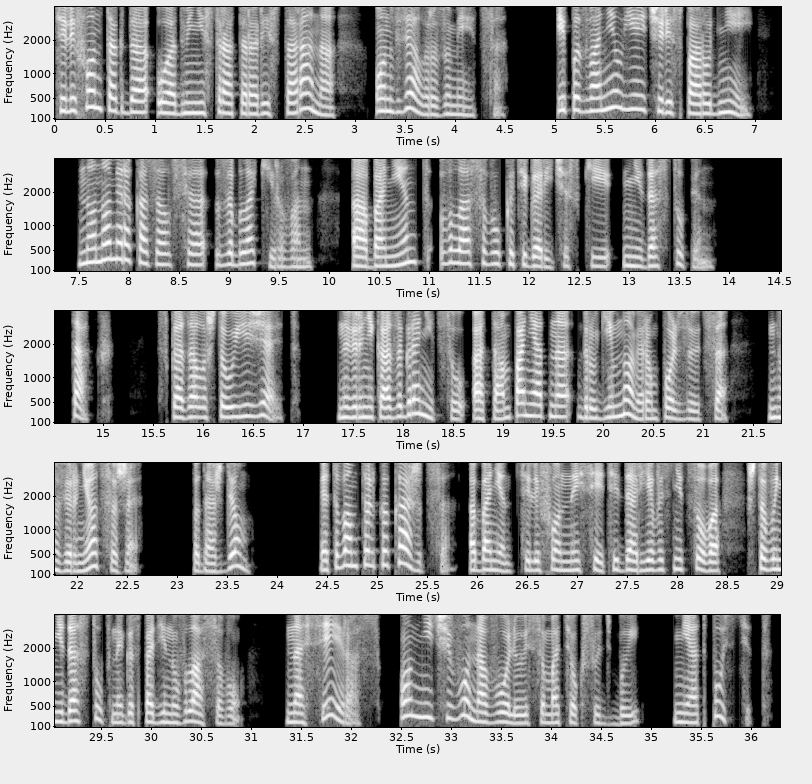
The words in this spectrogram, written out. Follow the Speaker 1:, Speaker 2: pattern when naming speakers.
Speaker 1: Телефон тогда у администратора ресторана он взял, разумеется, и позвонил ей через пару дней, но номер оказался заблокирован, а абонент Власову категорически недоступен. Так, сказала, что уезжает. Наверняка за границу, а там, понятно, другим номером пользуются. Но вернется же. Подождем. Это вам только кажется, абонент телефонной сети Дарья Васнецова, что вы недоступны господину Власову. На сей раз он ничего на волю и самотек судьбы не отпустит.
